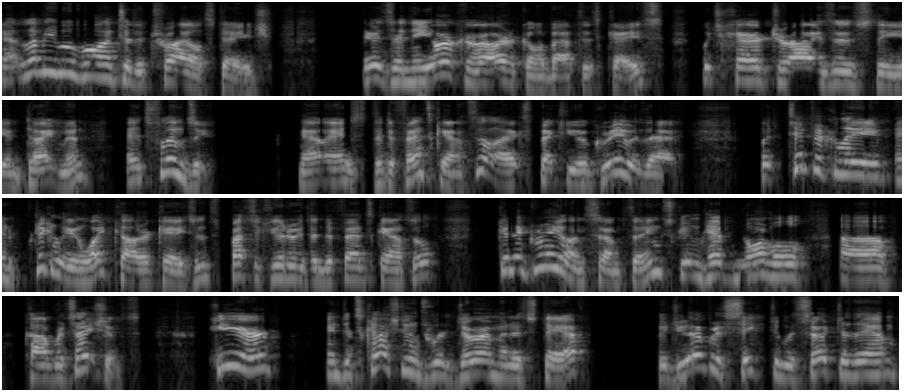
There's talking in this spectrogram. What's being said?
Now, let me move on to the trial stage. There's a New Yorker article about this case, which characterizes the indictment as flimsy. Now, as the defense counsel, I expect you agree with that. But typically, and particularly in white collar cases, prosecutors and defense counsel can agree on some things, can have normal uh, conversations. Here, in discussions with Durham and his staff, did you ever seek to assert to them,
